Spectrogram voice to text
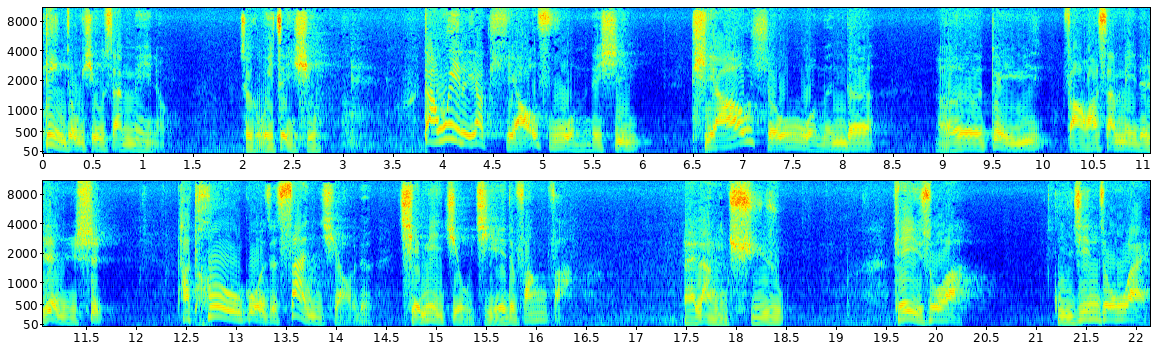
定中修三昧呢，这个为正修，但为了要调伏我们的心，调守我们的。呃对于法华三昧的认识，他透过这善巧的前面九节的方法，来让你屈入。可以说啊，古今中外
